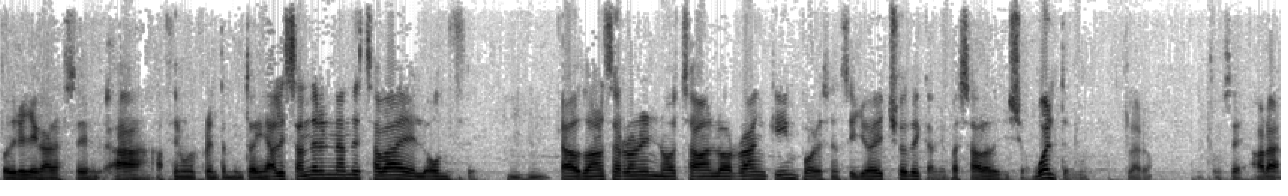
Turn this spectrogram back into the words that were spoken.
podría llegar a ser a, a hacer un enfrentamiento ahí. Alexander Hernández estaba el 11. Claro, Donald Cerrone no estaba en los rankings por el sencillo hecho de que había pasado a la división welterweight. claro. Entonces, ahora,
